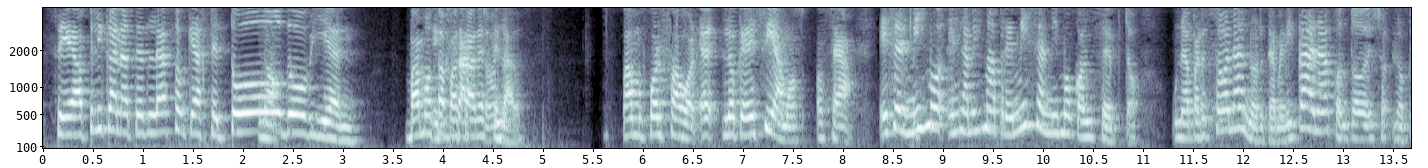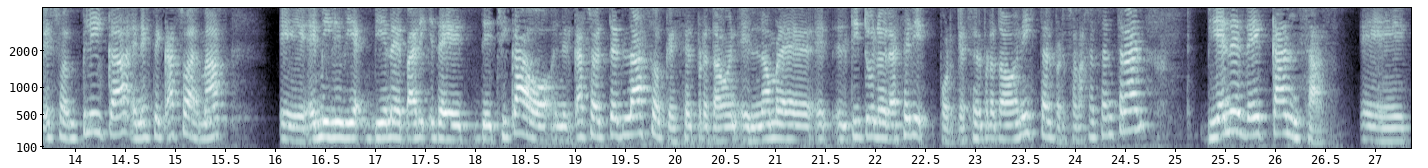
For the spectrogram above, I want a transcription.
se aplican a Ted Lasso, que hace todo bien. Vamos a pasar a este lado. Vamos, por favor. Eh, lo que decíamos, o sea, es el mismo, es la misma premisa, el mismo concepto. Una persona norteamericana, con todo eso, lo que eso implica, en este caso, además, eh, Emily vi- viene de, Pari- de, de Chicago. En el caso de Ted Lasso, que es el protagon el nombre, el, el título de la serie, porque es el protagonista, el personaje central, viene de Kansas, eh,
